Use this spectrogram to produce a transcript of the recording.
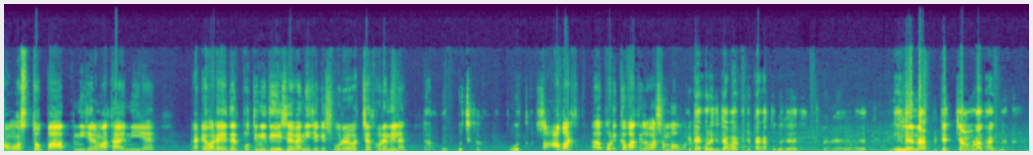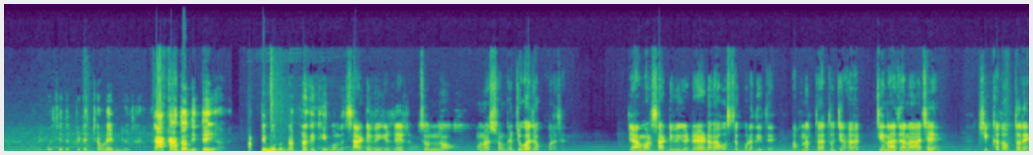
সমস্ত পাপ নিজের মাথায় নিয়ে একেবারে এদের প্রতিনিধি হিসেবে নিজেকে সুরের বাচ্চা ধরে নিলেন। আবার পরীক্ষা বাতিল হওয়ার সম্ভাবনা। এটা করে যদি আবার কিছু টাকা তুলে দেওয়া যায় তুলে নেওয়া যাবে বাজার নিলে না পিঠের চামড়া থাকবে না। বলছি এদের পিঠের চামড়া এমনিও থাকবে টাকা তো দিতেই হবে। আপনি বলুন আপনাকে কি বলে সার্টিফিকেটের জন্য ওনার সঙ্গে যোগাযোগ করেছেন যে আমার সার্টিফিকেটের একটা ব্যবস্থা করে দিতে। আপনার তো এত চেনা জানা আছে শিক্ষা দপ্তরে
